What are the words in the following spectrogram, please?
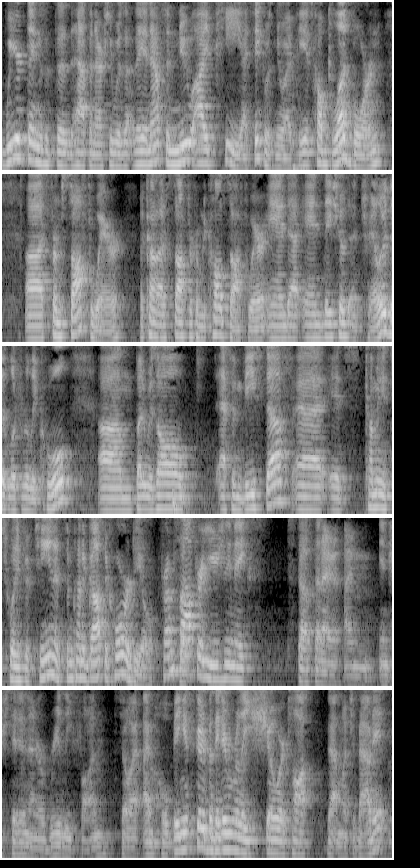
weird things that, that happened actually was that they announced a new IP. I think it was new IP. It's called Bloodborne. Uh, it's from Software, a, co- a software company called Software, and uh, and they showed a trailer that looked really cool. Um, but it was all FMV stuff. Uh, it's coming in 2015. It's some kind of gothic horror deal. From Software usually makes stuff that I, I'm interested in that are really fun. So I, I'm hoping it's good, but they didn't really show or talk that much about it.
